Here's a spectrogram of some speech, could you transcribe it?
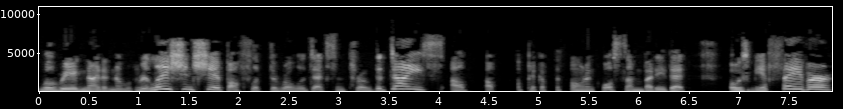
We'll reignite an old relationship. I'll flip the Rolodex and throw the dice. I'll, I'll, I'll pick up the phone and call somebody that owes me a favor,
